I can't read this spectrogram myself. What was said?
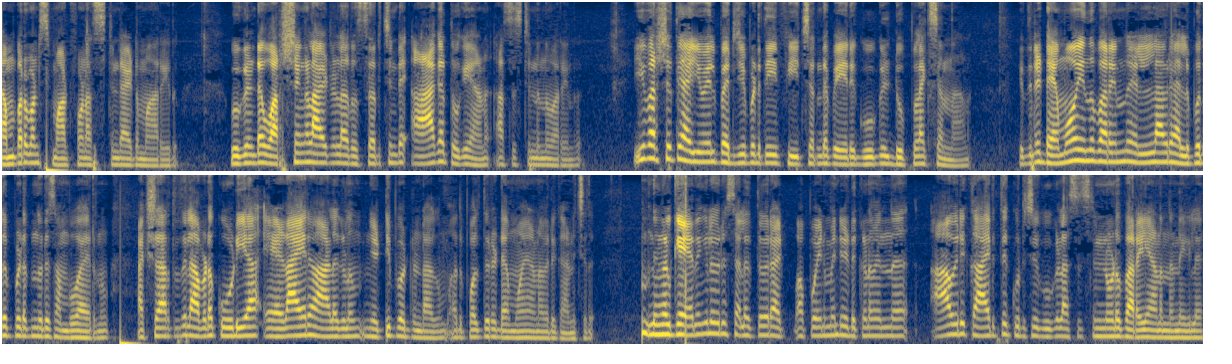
number one smart phone assistant ആയിട്ട് മാറിയത്. ഗൂഗിളിന്റെ വർഷങ്ങളായിട്ടുള്ള റിസർച്ചിന്റെ ആകെ തുകയാണ് അസിസ്റ്റന്റ് എന്ന് പറയുന്നത്. ഈ വർഷത്തെ ഐ ഒയിൽ പരിചയപ്പെടുത്തിയ ഈ ഫീച്ചറിന്റെ പേര് ഗൂഗിൾ ഡുപ്ലെക്സ് എന്നാണ്. ഇതിന്റെ ഡെമോ എന്ന് പറയുന്നത് എല്ലാവരും അത്ഭുതപ്പെടുത്തുന്ന ഒരു സംഭവമായിരുന്നു. അക്ഷരാർത്ഥത്തിൽ അവിടെ കൂടിയ ഏഴായിരം ആളുകളും ഞെട്ടിപ്പോയിട്ടുണ്ടാകും. അതുപോലത്തെ ഒരു ഡെമോയാണ് അവർ കാണിച്ചത്. നിങ്ങൾക്ക് ഏതെങ്കിലും ഒരു സ്ഥലത്ത് ഒരു അപ്പോയിന്റ്മെന്റ് എടുക്കണമെന്ന് ആ ഒരു കാര്യത്തെക്കുറിച്ച് ഗൂഗിൾ അസിസ്റ്റന്റിനോട് പറയുകയാണെന്നുണ്ടെങ്കിൽ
